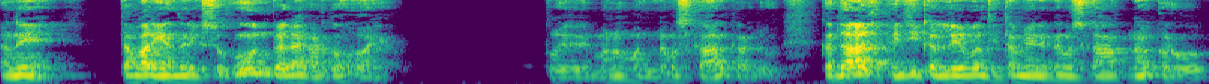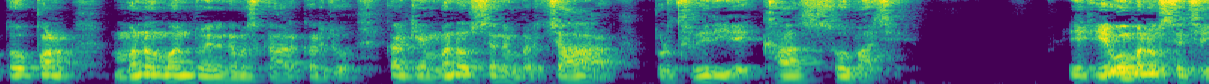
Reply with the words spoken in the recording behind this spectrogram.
અને તમારી અંદર એક સુકૂન પેદા કરતો હોય, તો એને મનોમન નમસ્કાર કરજો. કદાચ ફિઝિકલ લેવલથી તમે એને નમસ્કાર ન કરો, તો પણ મનોમન તો એને નમસ્કાર કરજો. કારણ કે મનુષ્ય નંબર ચાર પૃથ્વીની એક ખાસ શોભા છે. એક એવો મનુષ્ય છે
